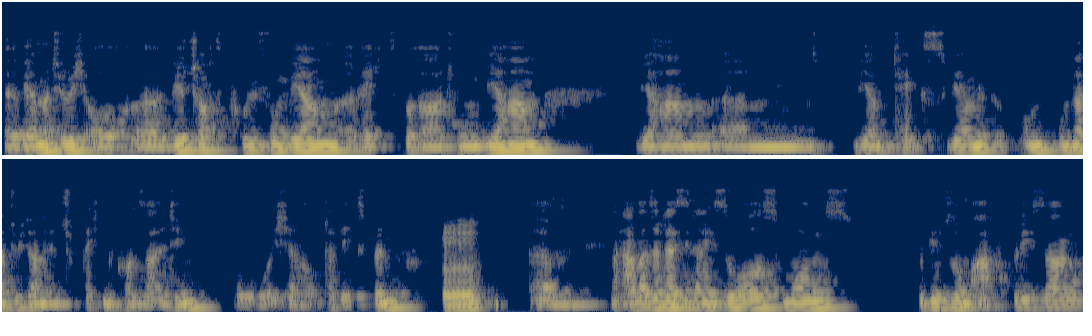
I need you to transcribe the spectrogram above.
Äh, wir haben natürlich auch äh, Wirtschaftsprüfung, wir haben Rechtsberatung, wir haben wir haben, ähm, wir haben Text, wir haben und, und natürlich dann entsprechend Consulting, wo, wo ich ja unterwegs bin. Mhm. Ähm, mein Arbeitstag sieht eigentlich so aus, morgens beginnt so um acht, würde ich sagen.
